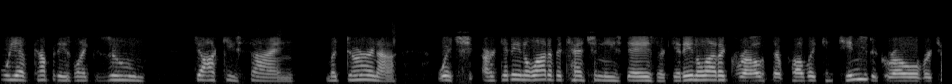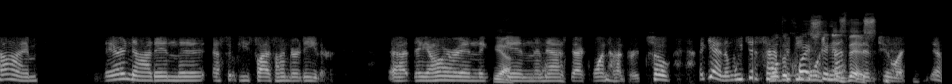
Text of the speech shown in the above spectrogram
We have companies like Zoom, DocuSign, Moderna which are getting a lot of attention these days. They're getting a lot of growth. They'll probably continue to grow over time. They're not in the S&P 500 either. Uh, they are in the yeah. in the Nasdaq 100. So again, we just have well, the to be question more is this. to it. Yeah.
